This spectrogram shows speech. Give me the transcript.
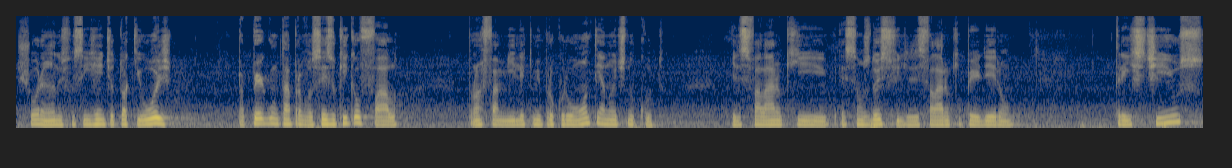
chorando, e falou assim: "Gente, eu tô aqui hoje para perguntar para vocês o que que eu falo para uma família que me procurou ontem à noite no culto. Eles falaram que esses são os dois filhos, eles falaram que perderam três tios,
